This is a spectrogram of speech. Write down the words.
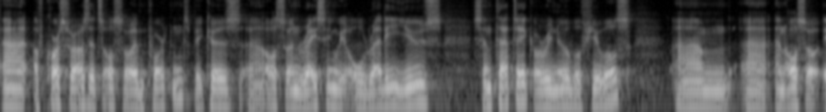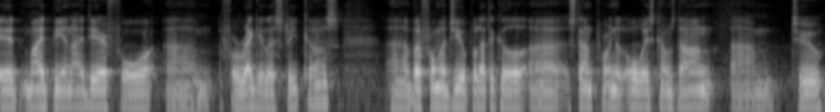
uh, of course, for us it's also important because uh, also in racing we already use synthetic or renewable fuels, um, uh, and also it might be an idea for um, for regular street cars. Uh, but from a geopolitical uh, standpoint, it always comes down um, to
